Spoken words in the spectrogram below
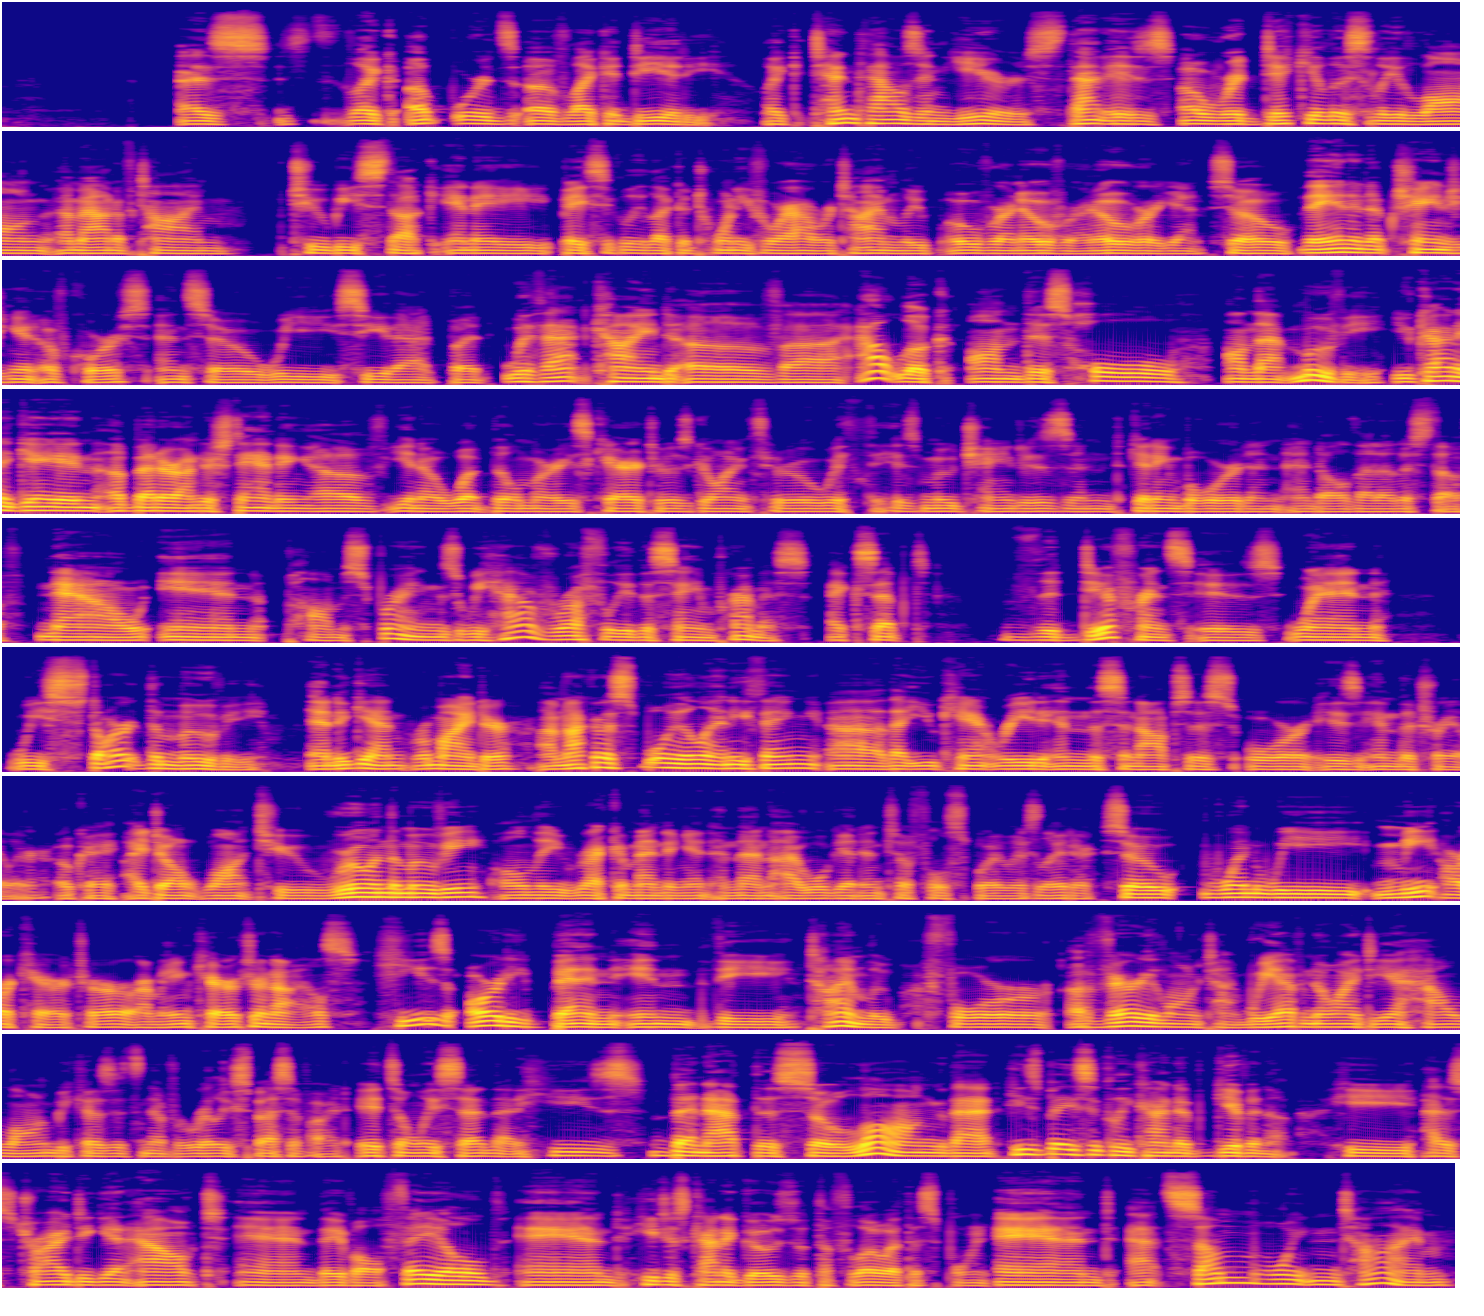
as like upwards of like a deity. Like 10,000 years. That is a ridiculously long amount of time to be stuck in a basically like a 24 hour time loop over and over and over again. So they ended up changing it, of course, and so we see that. But with that kind of uh, outlook on this whole on that movie, you kind of gain a better understanding of, you know, what Bill Murray's character is going through with his mood changes and getting bored and, and all that other stuff. Now, in Palm Springs, we have roughly the same premise, except the difference is when we start the movie and again, reminder I'm not going to spoil anything uh, that you can't read in the synopsis or is in the trailer, okay? I don't want to ruin the movie, only recommending it, and then I will get into full spoilers later. So, when we meet our character, our main character, Niles, he's already been in the time loop for a very long time. We have no idea how long because it's never really specified. It's only said that he's been at this so long that he's basically kind of given up. He has tried to get out and they've all failed, and he just kind of goes with the flow at this point. And at some point in time,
